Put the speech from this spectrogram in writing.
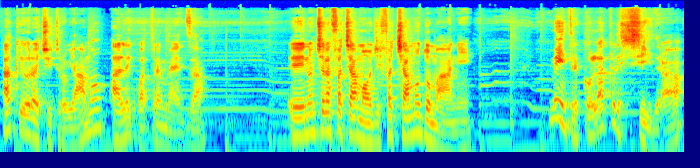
A che ora ci troviamo? Alle quattro e mezza. E non ce la facciamo oggi, facciamo domani. Mentre con la clessidra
